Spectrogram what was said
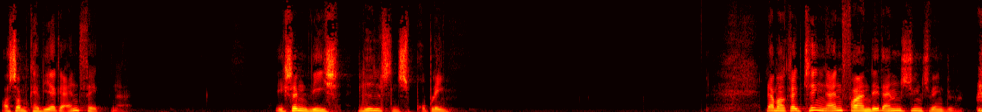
og som kan virke anfægtende. Eksempelvis lidelsens problem. Lad mig gribe tingene an fra en lidt anden synsvinkel.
